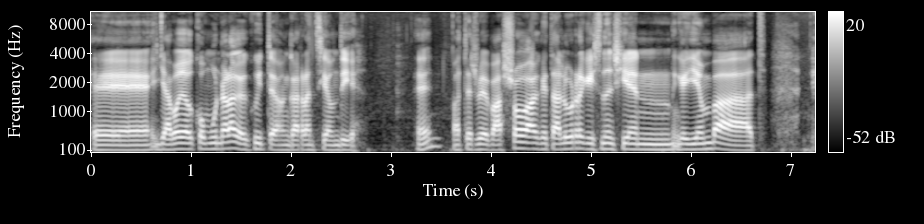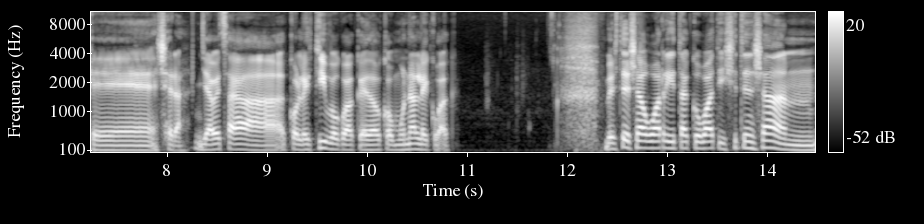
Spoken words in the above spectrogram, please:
e, jabego komunalak ekuitean garrantzia hundie. Eh? Batez be, basoak eta lurrek izaten ziren gehien bat, e, zera, jabetza kolektibokoak edo komunalekoak. Beste esaguarrietako bat iziten zen,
